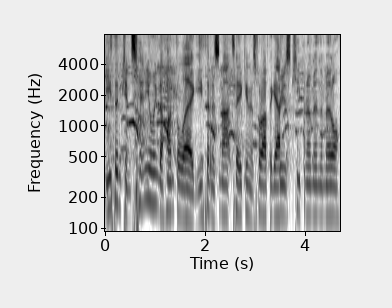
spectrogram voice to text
Ethan continuing to hunt the leg. Ethan is not taking his foot off the gas. He's keeping him in the middle.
